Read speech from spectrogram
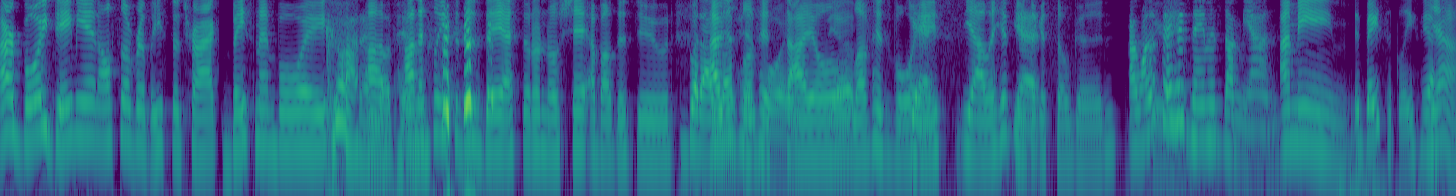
Our boy Damien also released a track, Basement Boy. God, I Um, love him. Honestly, to this day, I still don't know shit about this dude. but I, I, love just love his voice. style, Yep. love his voice. Yes. Yeah, like his music is so good. I want to say his name is Damian. I mean, basically, yeah. yeah.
